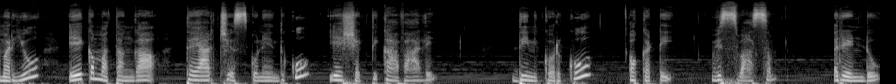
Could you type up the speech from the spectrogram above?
మరియు ఏకమతంగా తయారు చేసుకునేందుకు ఏ శక్తి కావాలి? దీని కొరకు ఒకటి విశ్వాసం. రెండు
